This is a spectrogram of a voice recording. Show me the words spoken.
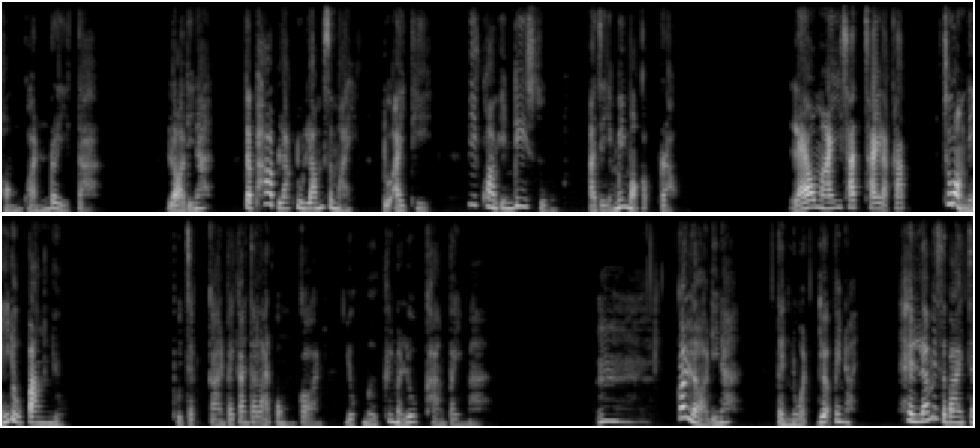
ของขวัญรีตา หล่อดีนะ แต่ภาพลักษณ์ดูล้ำสมัย ดูไอที มีความอินดี้สูง อาจจะยังไม่เหมาะกับเรา แล้วไหมชัดชัยล่ะครับ ช่วงนี้ดูปังอยู่ ผู้จัดการไปการตลาดองค์กรยกมือขึ้นมาลูบคางไปมา อืม ก็หล่อดีนะ แต่หนวดเยอะไปหน่อย เห็นแล้วไม่สบายใจ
